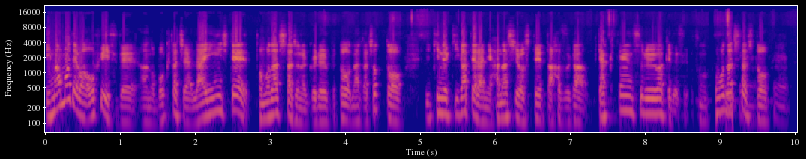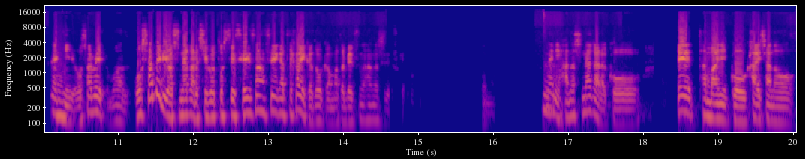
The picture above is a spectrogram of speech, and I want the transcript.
今まではオフィスであの僕たちは LINE して友達たちのグループとなんかちょっと息抜きがてらに話をしていたはずが逆転するわけですよ。その友達たちと常におしゃべり、まあ、おしゃべりをしながら仕事して生産性が高いかどうかはまた別の話ですけど、常に話しながらこう、で、たまにこう会社の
